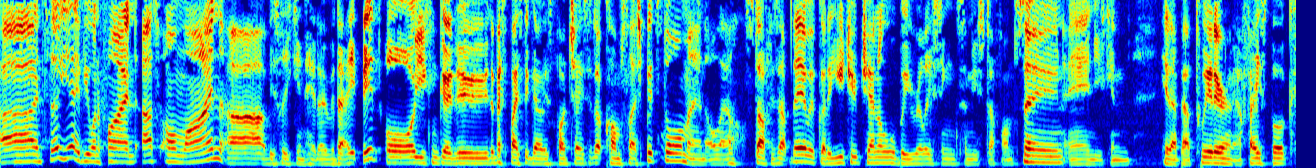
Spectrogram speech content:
Uh, and so, yeah, if you want to find us online, uh, obviously you can head over to 8bit, or you can go to the best place to go is podchaser.com slash bitstorm, and all our stuff is up there. We've got a YouTube channel we'll be releasing some new stuff on soon, and you can hit up our Twitter and our Facebook.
